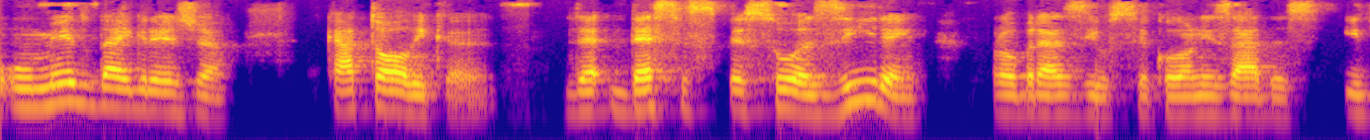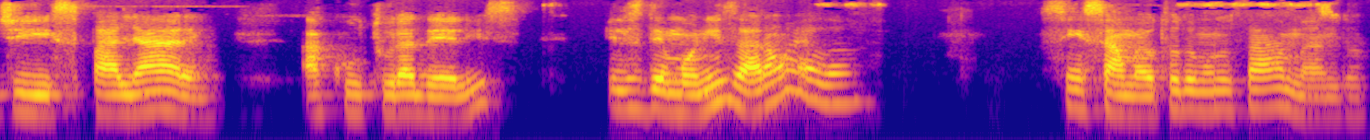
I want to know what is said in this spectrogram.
o medo da igreja católica de- dessas pessoas irem para o Brasil ser colonizadas e de espalharem a cultura deles, eles demonizaram ela. Sim, Samuel, todo mundo tá amando.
